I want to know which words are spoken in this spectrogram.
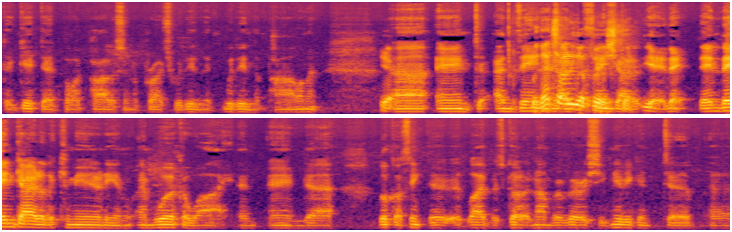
to get that bipartisan approach within the within the parliament. Yeah, uh, and and then but that's only the first step. yeah, then, then then go to the community and, and work away. And and uh, look, I think that Labor's got a number of very significant uh, uh,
